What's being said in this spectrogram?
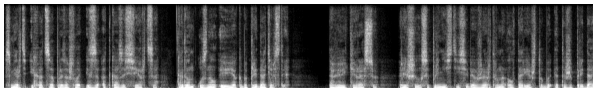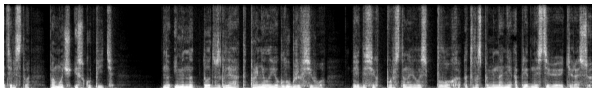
Смерть их отца произошла из-за отказа сердца, когда он узнал о ее якобы предательстве. Давио Керасу решился принести себя в жертву на алтаре, чтобы это же предательство помочь искупить. Но именно тот взгляд пронял ее глубже всего. и до сих пор становилось плохо от воспоминания о преданности Вио Керасу,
